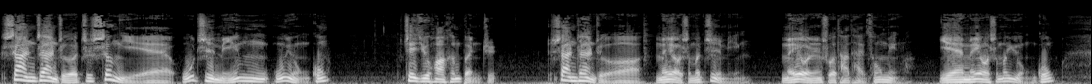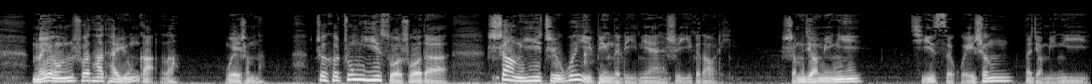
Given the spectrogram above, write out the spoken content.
善战者之胜也，无智明，无勇功。这句话很本质。善战者没有什么智明，没有人说他太聪明了，也没有什么勇功，没有人说他太勇敢了。为什么呢？这和中医所说的“上医治未病”的理念是一个道理。什么叫名医？起死回生，那叫名医。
